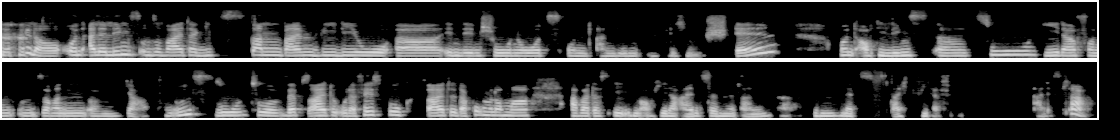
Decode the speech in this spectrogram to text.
genau. Und alle Links und so weiter gibt es dann beim Video äh, in den Shownotes und an den üblichen Stellen und auch die Links äh, zu jeder von unseren, ähm, ja, von uns, so zur Webseite oder Facebook-Seite, da gucken wir nochmal, aber dass ihr eben auch jeder Einzelne dann äh, im Netz leicht wiederfindet. Alles klar.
